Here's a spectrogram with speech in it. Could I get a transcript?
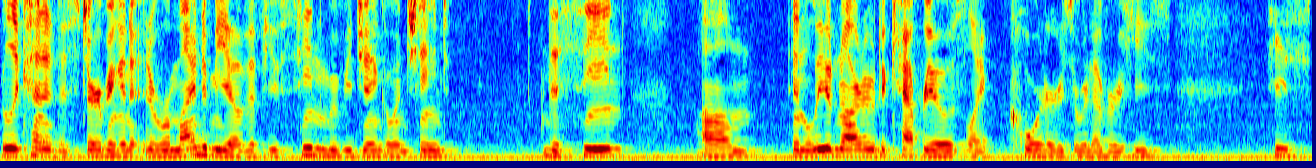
really kind of disturbing. And it, it reminded me of if you've seen the movie Django Unchained, the scene um, in Leonardo DiCaprio's like quarters or whatever. He's he's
